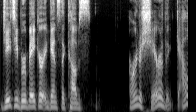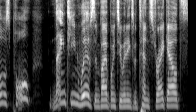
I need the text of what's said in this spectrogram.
JT Brubaker against the Cubs earned a share of the Gallows Pole. 19 whiffs in 5.2 innings with 10 strikeouts.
